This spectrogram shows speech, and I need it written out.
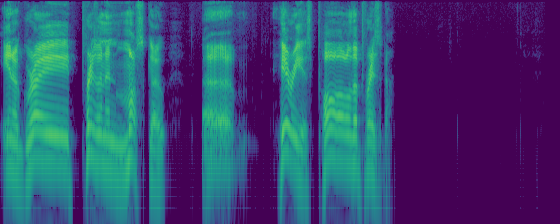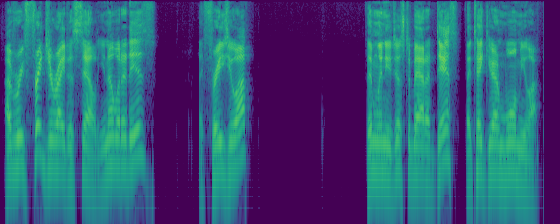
in a great prison in Moscow. Uh, here he is, Paul the prisoner. A refrigerator cell. You know what it is? They freeze you up. Then, when you're just about at death, they take you and warm you up.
